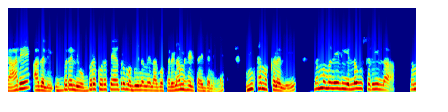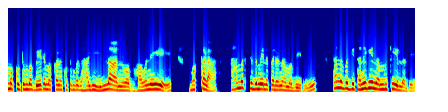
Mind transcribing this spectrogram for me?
ಯಾರೇ ಆಗಲಿ, ಇಬ್ಬರಲ್ಲಿ ಒಬ್ಬರ ಕೊರತೆ ಆದರೂ ಮಗುವಿನ ಮೇಲಾಗುವ ಪರಿಣಾಮ ಹೇಳ್ತಾ ಇದ್ದೇನೆ. ಇಂಥ ಮಕ್ಕಳಲ್ಲಿ ನಮ್ಮ ಮನೆಯಲ್ಲಿ ಎಲ್ಲವೂ ಸರಿ ಇಲ್ಲ. ನಮ್ಮ ಕುಟುಂಬ ಬೇರೆ ಮಕ್ಕಳ ಕುಟುಂಬದ ಹಾಗೆ ಇಲ್ಲ ಅನ್ನುವ ಭಾವನೆಯೇ ಮಕ್ಕಳ ಸಾಮರ್ಥ್ಯದ ಮೇಲೆ ಪರಿಣಾಮ ಬೀರಿ, ತನ್ನ ಬಗ್ಗೆ ತನಗೇ ನಂಬಿಕೆ ಇಲ್ಲದೆ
